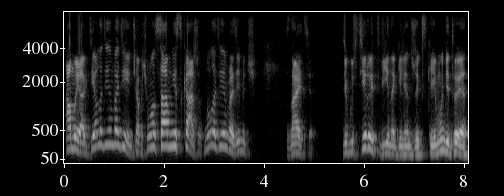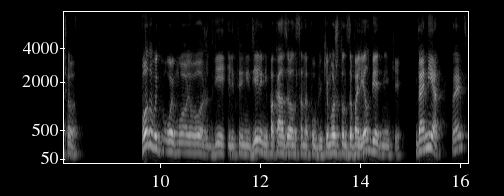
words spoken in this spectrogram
а мы, а где Владимир Владимирович? А почему он сам не скажет? Ну, Владимир Владимирович, знаете, дегустирует вина геленджикские, ему не до этого. Вот он, ой, может, две или три недели не показывался на публике. Может, он заболел, бедненький? Да нет, знаете.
